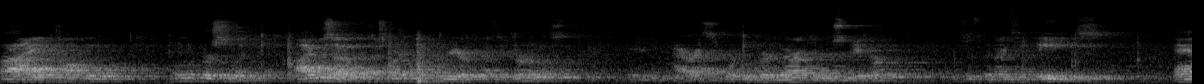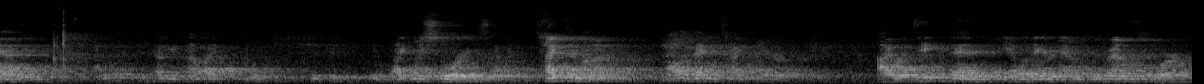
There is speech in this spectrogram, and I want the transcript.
by talking a little personally. I was a, I started my career as a journalist in Paris, working for an American newspaper. This was the 1980s. And I wanted to tell you how I would you know, write stories. I would type them on an Olivetti typewriter. I would take then the elevator down to the ground floor,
